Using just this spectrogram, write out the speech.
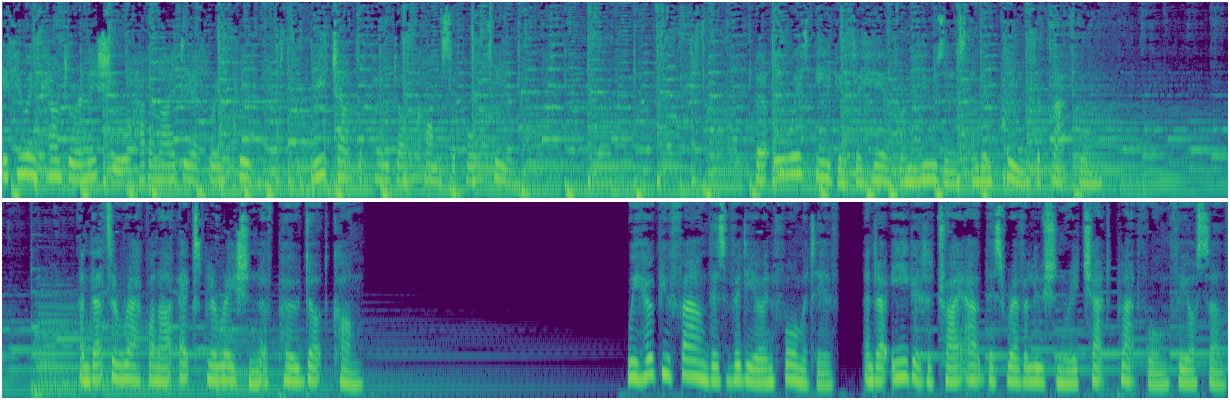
If you encounter an issue or have an idea for improvement, reach out to Poe.com support team. They're always eager to hear from users and improve the platform. And that's a wrap on our exploration of Poe.com. We hope you found this video informative and are eager to try out this revolutionary chat platform for yourself.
